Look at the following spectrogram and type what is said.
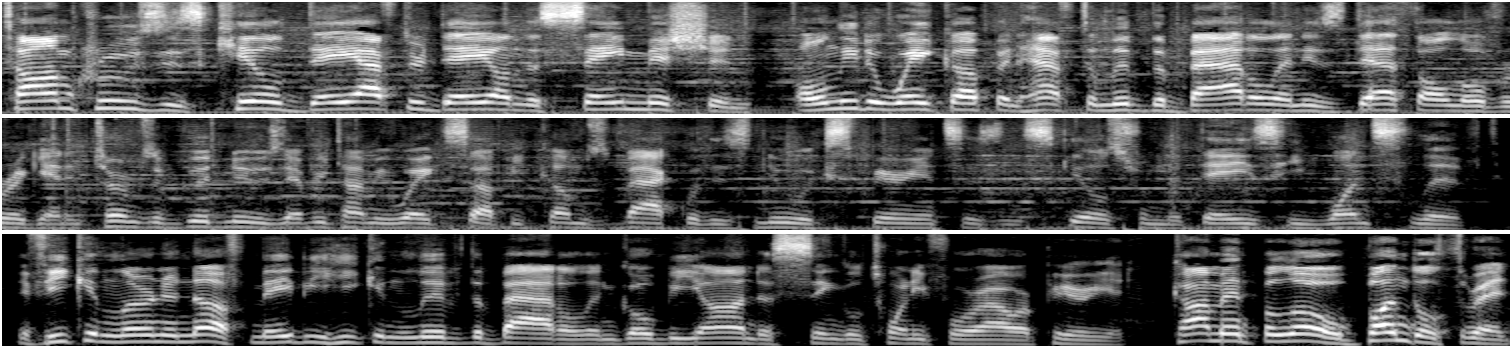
Tom Cruise is killed day after day on the same mission, only to wake up and have to live the battle and his death all over again. In terms of good news, every time he wakes up, he comes back with his new experiences and skills from the days he once lived. If he can learn enough, maybe he can live the battle and go beyond a single 24 hour period. Comment below, bundle thread.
